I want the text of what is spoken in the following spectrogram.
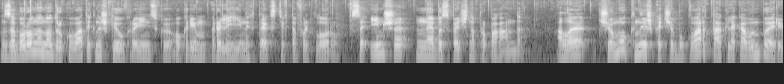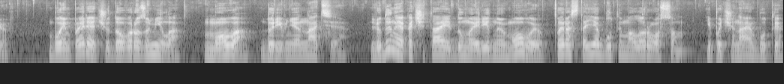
Заборонено друкувати книжки українською, окрім релігійних текстів та фольклору. Все інше небезпечна пропаганда. Але чому книжка чи буквар так лякав імперію? Бо імперія чудово розуміла, мова дорівнює нація. Людина, яка читає і думає рідною мовою, перестає бути малоросом і починає бути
